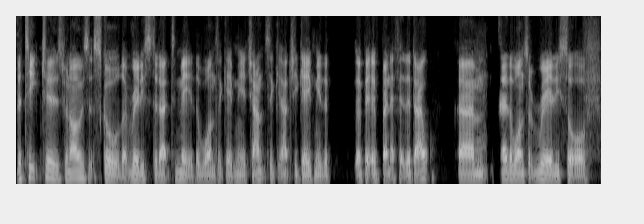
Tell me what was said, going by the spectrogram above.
the teachers when I was at school that really stood out to me, the ones that gave me a chance, actually gave me the a bit of benefit of the doubt. Um, They're the ones that really sort of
